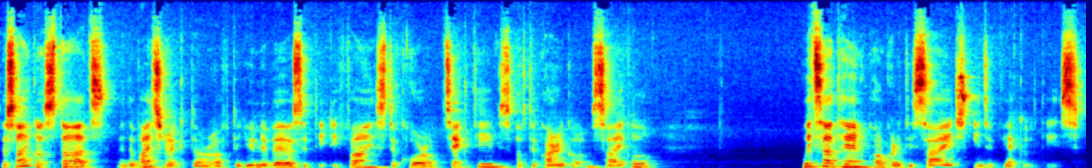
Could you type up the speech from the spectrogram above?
the cycle starts when the vice rector of the university defines the core objectives of the curriculum cycle, which are then concretized into faculties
